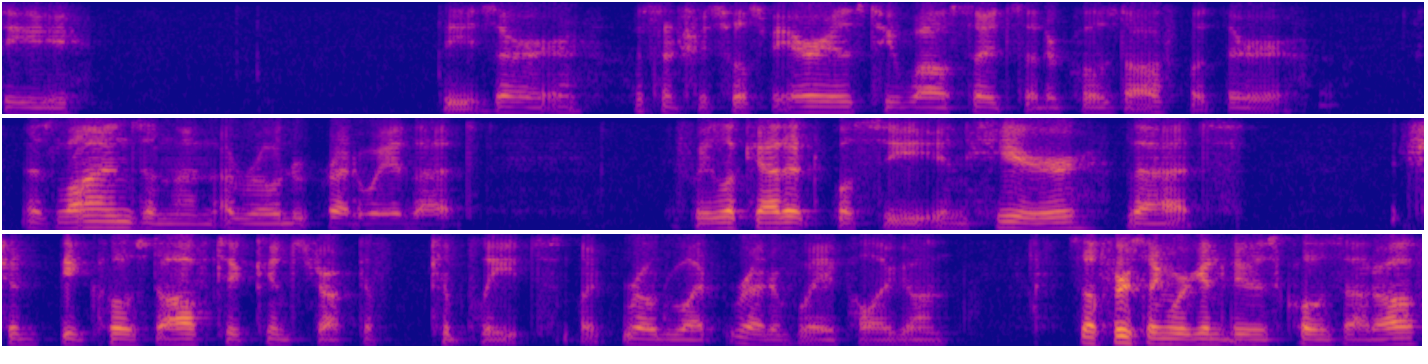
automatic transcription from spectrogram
see these are essentially supposed to be areas, two well sites that are closed off, but they're as lines, and then a road right away that if we look at it, we'll see in here that it should be closed off to construct a complete like road right-of-way polygon. So the first thing we're going to do is close that off.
